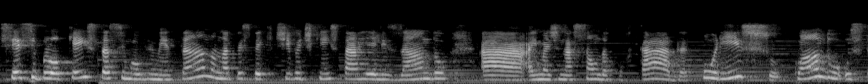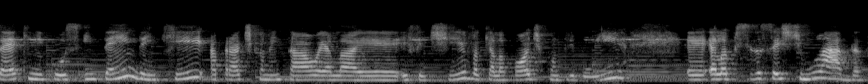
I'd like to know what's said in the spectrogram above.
se esse bloqueio está se movimentando na perspectiva de quem está realizando a, a imaginação da cortada. Por isso, quando os técnicos entendem que a prática mental ela é efetiva, que ela pode contribuir, é, ela precisa ser estimulada.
